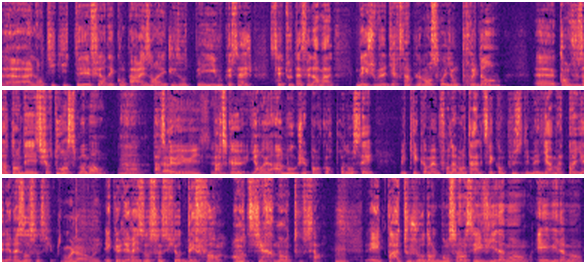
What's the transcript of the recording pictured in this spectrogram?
euh, à l'Antiquité, faire des comparaisons avec les autres pays ou que sais-je. C'est tout à fait normal. Mais je veux dire simplement soyons prudents. Euh, quand vous entendez, surtout en ce moment, hein, parce Ah que oui, oui, c'est- parce que il y a un mot que j'ai pas encore prononcé, mais qui est quand même fondamental, c'est qu'en plus des médias, maintenant il y a les réseaux sociaux. Oula, oui. Et que les réseaux sociaux déforment entièrement tout ça. Hmm. Et pas toujours dans le bon sens, évidemment, évidemment.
